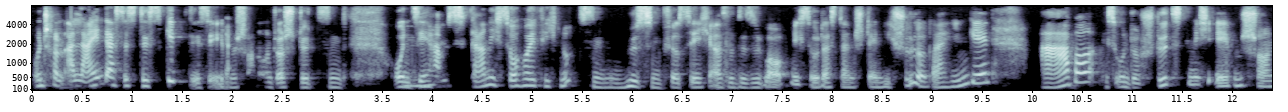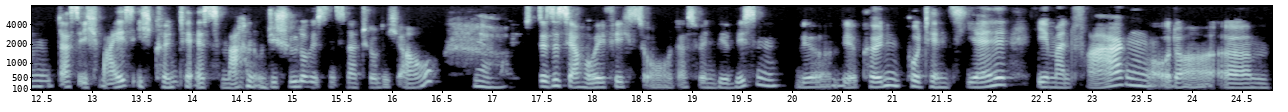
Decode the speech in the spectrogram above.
und schon allein, dass es das gibt, ist eben ja. schon unterstützend und mhm. sie haben es gar nicht so häufig nutzen müssen für sich. Also das ist überhaupt nicht so, dass dann ständig Schüler da hingehen, aber es unterstützt mich eben schon, dass ich weiß, ich könnte es machen. Und die Schüler wissen es natürlich auch. Ja. das ist ja häufig so, dass wenn wir wissen, wir, wir können potenziell jemand fragen oder ähm,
